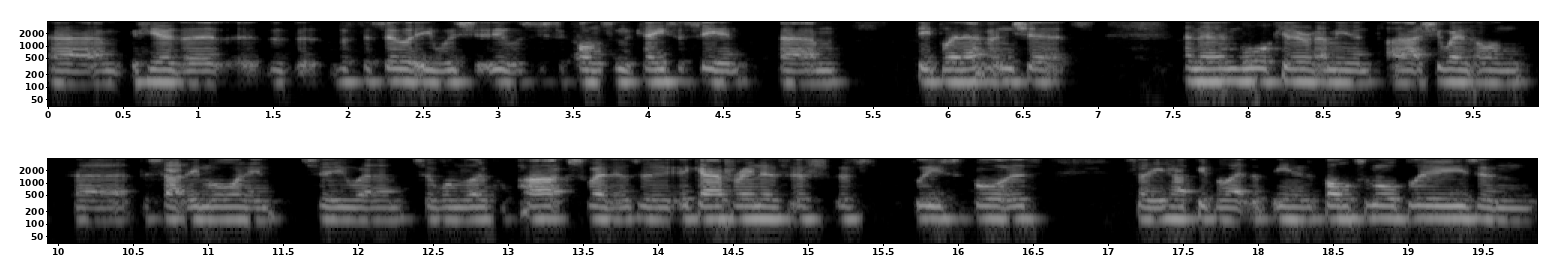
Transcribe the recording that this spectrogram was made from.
Um, here, the, the, the facility was it was just a constant case of seeing um, people in Everton shirts, and then walking around. I mean, I actually went on uh, the Saturday morning to um, to one of the local parks where there was a, a gathering of, of, of Blues supporters, so you had people like the you know the Baltimore Blues and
